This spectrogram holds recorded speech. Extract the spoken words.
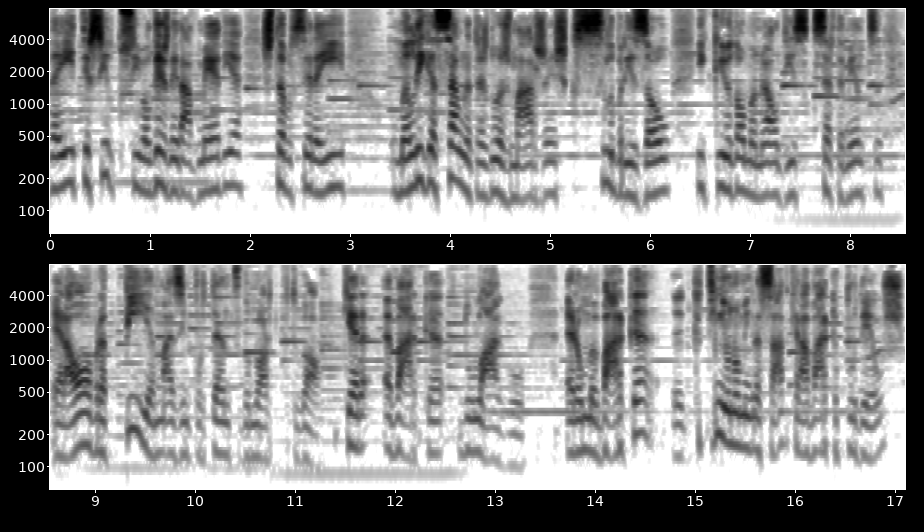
daí ter sido possível, desde a Idade Média, estabelecer aí uma ligação entre as duas margens que se celebrizou e que o Dom Manuel disse que certamente era a obra pia mais importante do norte de Portugal, que era a Barca do Lago. Era uma barca eh, que tinha um nome engraçado, que era a Barca por Deus.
